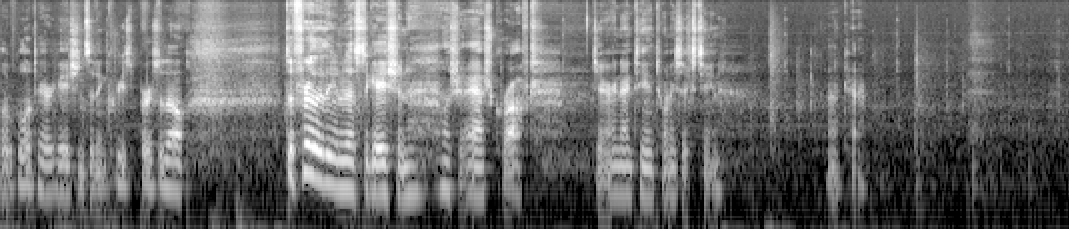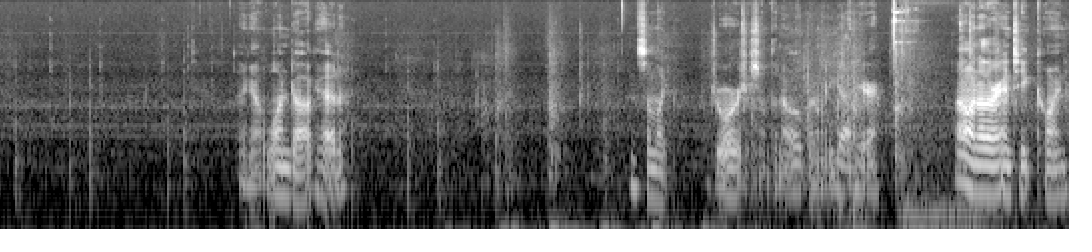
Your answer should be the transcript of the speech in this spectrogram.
local interrogations and increase personnel To further the investigation, Alicia Ashcroft, January 19, 2016. Okay. I got one dog head. And some, like, drawers or something to open. What you got here? Oh, another antique coin.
